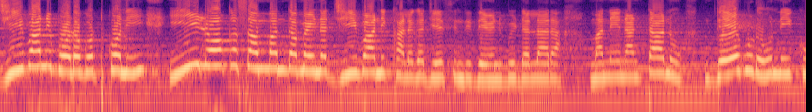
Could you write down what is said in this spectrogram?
జీవాన్ని బోడగొట్టుకొని ఈ లోక సంబంధమైన జీవాన్ని కలగజేసింది దేవుని బిడ్డలారా. మరి నేను అంటాను దేవుడు నీకు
